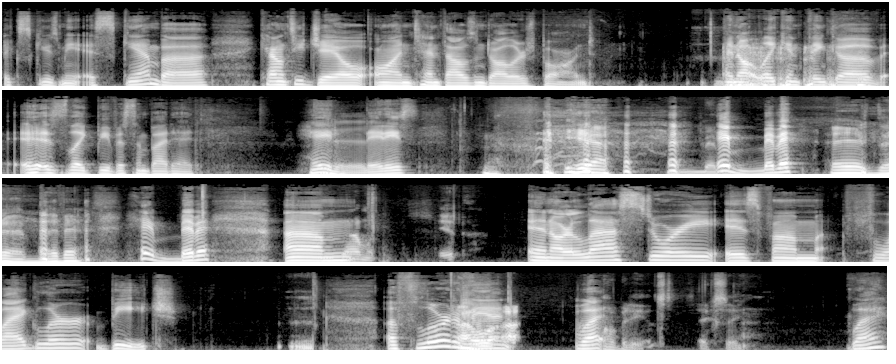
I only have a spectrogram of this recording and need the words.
excuse me, Escamba County Jail on ten thousand dollars bond. And all I can think of is like Beavis and Butthead. Hey, ladies. yeah. Hey, baby. Hey, uh, baby. Hey, baby. Um, Done with it. and our last story is from Flagler Beach. A Florida Oh, man. uh, what? But it's sexy. What?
